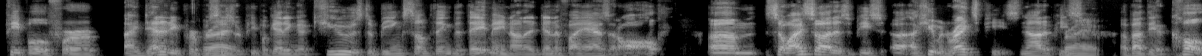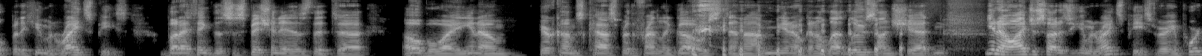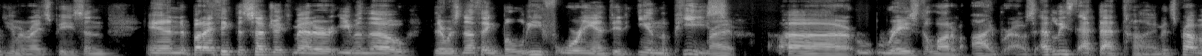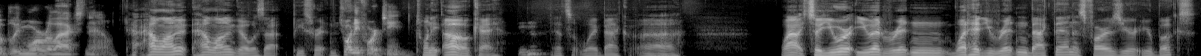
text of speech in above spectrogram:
people for identity purposes right. or people getting accused of being something that they may not identify as at all. Um, so I saw it as a piece, uh, a human rights piece, not a piece right. about the occult, but a human rights piece. But I think the suspicion is that, uh, oh boy, you know, here comes Casper the friendly ghost, and I'm, you know, going to let loose on shit. And, you know, I just saw it as a human rights piece, very important human rights piece. And, and, but I think the subject matter, even though there was nothing belief oriented in the piece, right. Uh, raised a lot of eyebrows, at least at that time. It's probably more relaxed now. How long, how long ago was that piece written? 2014. 20. Oh, okay. Mm-hmm. That's way back. Uh, Wow. So you were you had written what had you written back then as far as your your books?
